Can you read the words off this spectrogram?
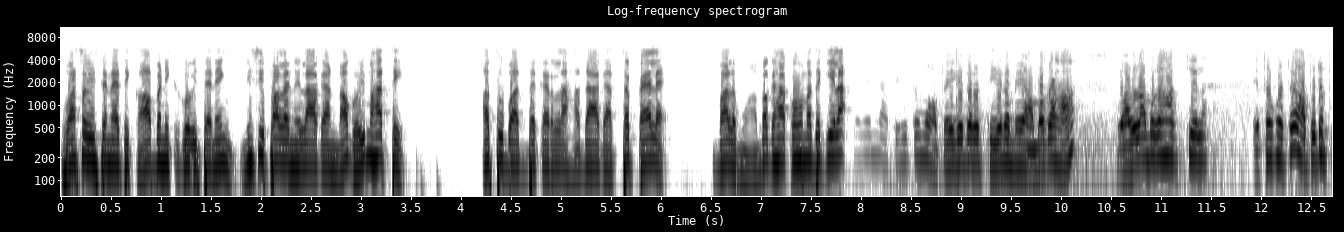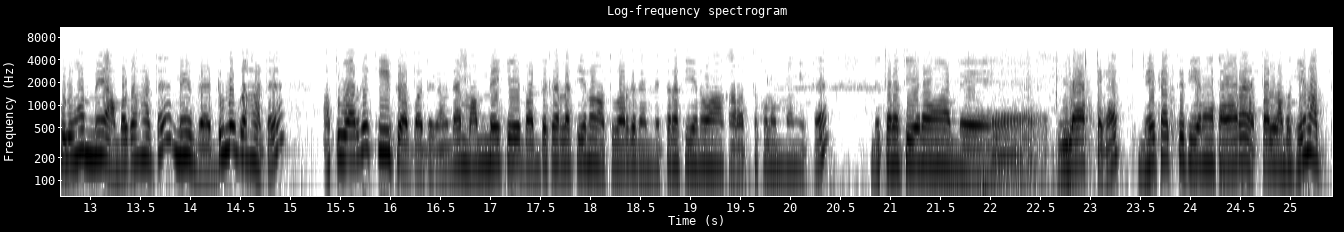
වසවිස නැති කාබනික ගොවිතැනෙන් නිසිඵල නෙලා ගන්නවා ගොවි මහත්තයෙක්. අතුබද්ධ කරලා හදාගත්ත පැල. බලමු අඹ ගහ කොහොමද කියලා. වෙන්නේ අපි හිතමු අපේ ගෙදර තියෙන මේ අඹ ගහ වල් අඹ ගහක් කියලා. එතකොට අපිට පුළුවන් මේ අඹ ගහට මේ වැඩුණු ගහට අතු වර්ග කීපයක් බද්ධ කරනවා. දැන් මම මේකේ බද්ධ කරලා තියෙනවා අතු වර්ග දැන් මෙතන තියෙනවා කරත්ත කොළඹන් එක. මෙතන තියෙනවා මේ විලාට් එකක්. මේ පැත්තේ තියෙනවා තව අර ඇපල් ළඹ කියන අත්තක්.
